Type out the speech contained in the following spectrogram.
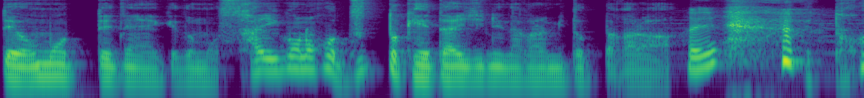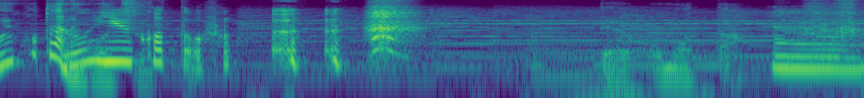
て思ってたんやけども、最後の方ずっと携帯いじりながら見とったから、え？えどういうことやねんどういうこと？って思ったうん。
